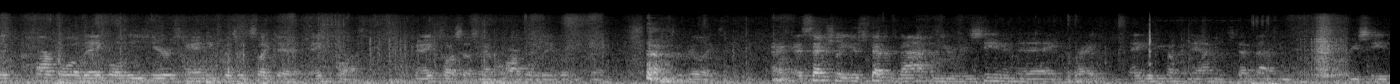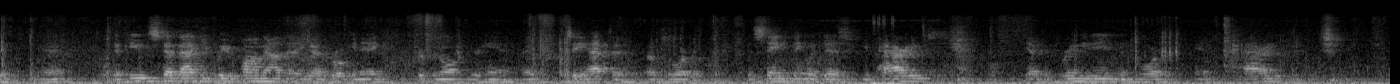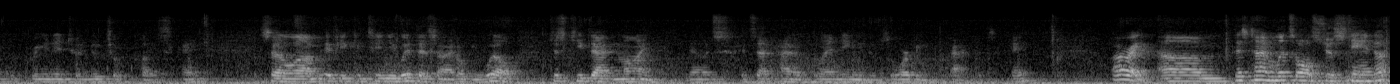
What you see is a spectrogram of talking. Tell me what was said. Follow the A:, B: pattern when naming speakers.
A: hard-boiled, hard-boiled egg all these years handy because it's like an egg toss. An egg toss doesn't have hard-boiled egg, but you can. Essentially, you step back and you're receiving the egg, right? Egg is coming down, you step back and receive it? If you step back and you put your palm out, now you got a broken egg dripping off of your hand, right? So you have to absorb it. The same thing with this, you parry, you have to bring it in and absorb it, okay? Parry, bring it into a neutral place, okay? So um, if you continue with this, and I hope you will, just keep that in mind. You know, it's, it's that kind of blending and absorbing practice, okay? All right, um, this time let's all just stand up.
